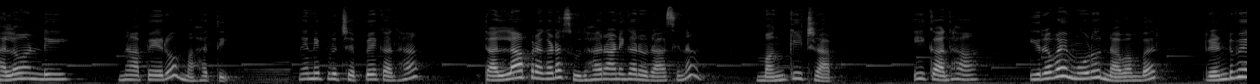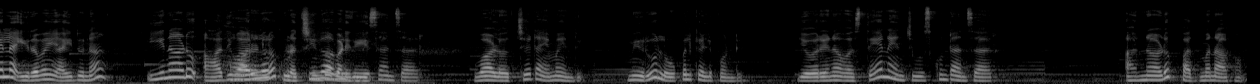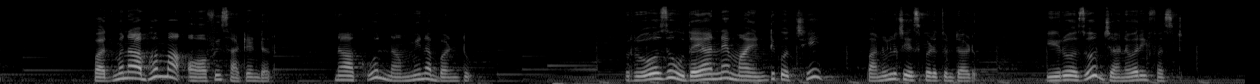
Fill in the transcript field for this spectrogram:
Hello అండి నా పేరు మహతి. నేను ఇప్పుడు చెప్పే కథ టల్లాప్రగడ సుధారాణి గారు రాసిన మంకీ ట్రాప్. ఈ కథ ఇరవై మూడు నవంబర్ రెండు వేల ఇరవై ఐదున ఈనాడు ఆదివారంలో ప్రచురింపబడి వేశాను సార్. వాళ్ళు వచ్చే టైం అయింది మీరు లోపలికి వెళ్ళిపోండి ఎవరైనా వస్తే నేను చూసుకుంటాను సార్. అన్నాడు పద్మనాభం. పద్మనాభం మా ఆఫీస్ అటెండర్. నాకు నమ్మిన బంటు. రోజు ఉదయాన్నే మా ఇంటికి వచ్చి పనులు చేసి పెడుతుంటాడు. ఈరోజు జనవరి ఫస్ట్.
